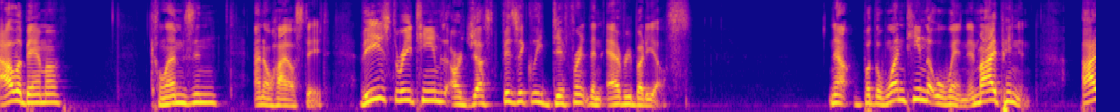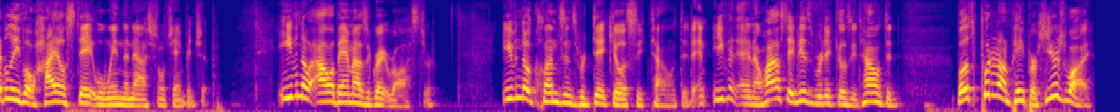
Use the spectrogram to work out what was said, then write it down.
Alabama, Clemson, and Ohio State. These three teams are just physically different than everybody else. Now, but the one team that will win, in my opinion, I believe Ohio State will win the national championship. Even though Alabama has a great roster, even though Clemson's ridiculously talented, and even and Ohio State is ridiculously talented, but let's put it on paper. Here's why.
